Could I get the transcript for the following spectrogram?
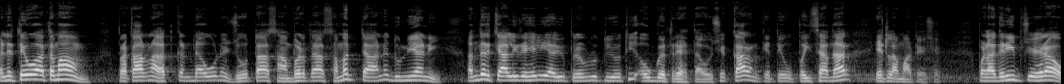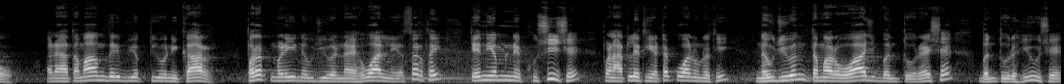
અને તેઓ આ તમામ પ્રકારના હથકંડાઓને જોતા, સાંભળતા, સમજતા અને દુનિયાની અંદર ચાલી રહેલી આવી પ્રવૃત્તિઓથી અવગત રહેતા હોય છે, કારણ કે તેઓ પૈસાદાર એટલા માટે છે. પણ આ ગરીબ ચહેરાઓ અને આ તમામ ગરીબ વ્યક્તિઓની કાર પરત મળી નવજીવનના અહેવાલની અસર થઈ, તેની અમને ખુશી છે, પણ આટલેથી અટકવાનું નથી. નવજીવન તમારો અવાજ બનતો રહેશે, બનતું રહ્યું છે,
